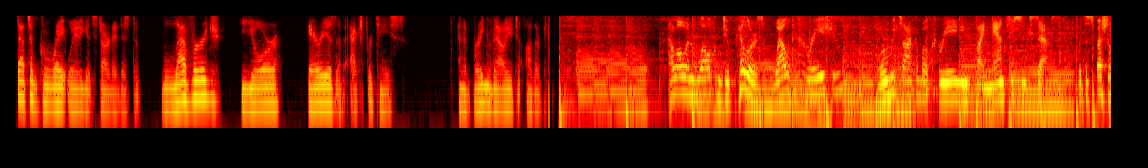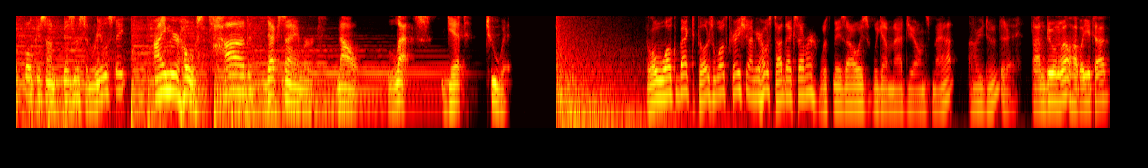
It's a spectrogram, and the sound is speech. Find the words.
that's a great way to get started is to leverage your areas of expertise and to bring value to other people. Hello and welcome to Pillars of Wealth Creation, where we talk about creating financial success with a special focus on business and real estate. I'm your host, Todd Dexheimer. Now, let's get to it. Hello, welcome back to Pillars of Wealth Creation. I'm your host, Todd Dexheimer. With me, as always, we got Matt Jones. Matt, how are you doing today? I'm doing well. How about you, Todd?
